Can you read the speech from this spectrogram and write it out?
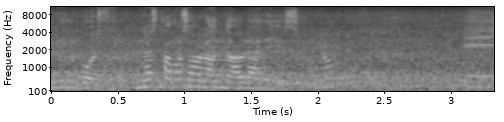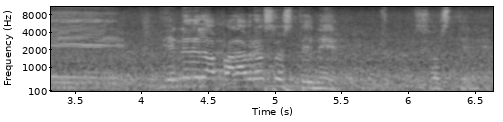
greenwashing, no estamos hablando ahora de eso. Eh, viene de la palabra sostener, sostener.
